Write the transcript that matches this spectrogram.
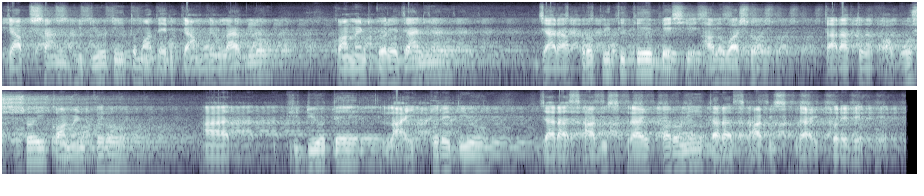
ক্যাপশন ভিডিওটি তোমাদের কেমন লাগল, কমেন্ট করে জানিও। যারা প্রকৃতিকে বেশি ভালোবাসো, তারা তো অবশ্যই কমেন্ট করো। আর ভিডিওতে লাইক করে দিও। যারা সাবস্ক্রাইব করনি তারা সাবস্ক্রাইব করে রেখো।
